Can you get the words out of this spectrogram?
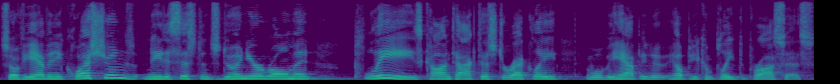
So if you have any questions, need assistance doing your enrollment, please contact us directly and we'll be happy to help you complete the process.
